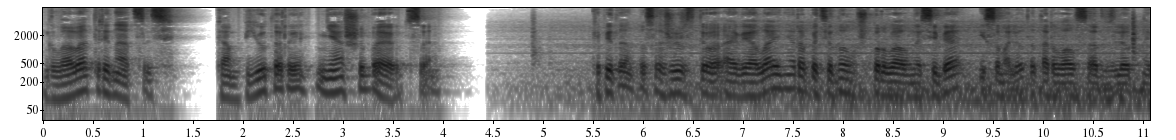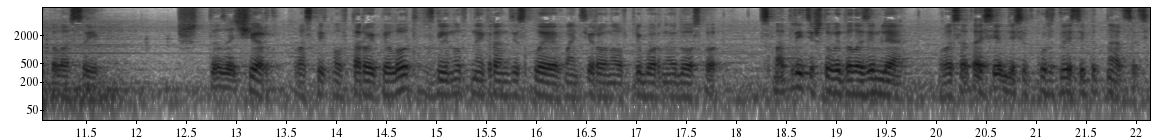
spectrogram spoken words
Глава 13. Компьютеры не ошибаются. Капитан пассажирского авиалайнера потянул штурвал на себя, и самолет оторвался от взлетной полосы. «Что за черт?» – воскликнул второй пилот, взглянув на экран дисплея, вмонтированного в приборную доску. «Смотрите, что выдала Земля. Высота 70, курс 215.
